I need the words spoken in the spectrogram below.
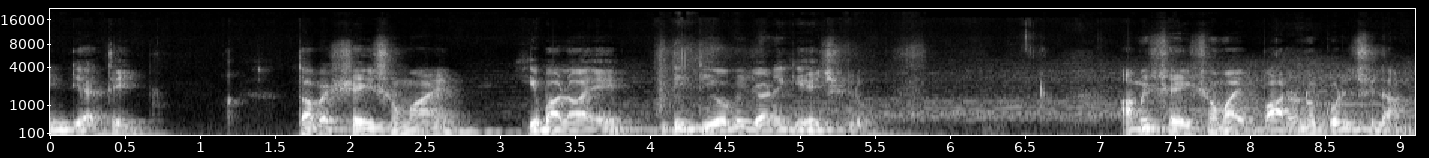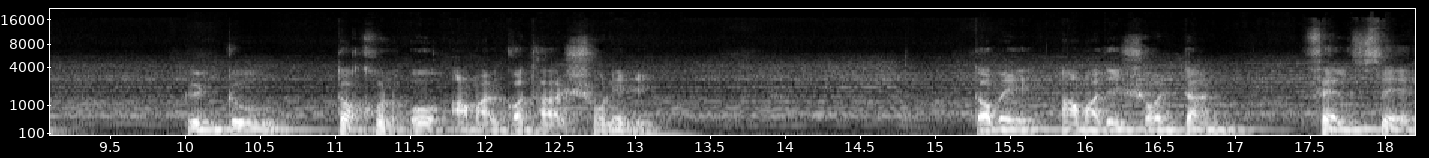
ইন্ডিয়াতেই। তবে সেই সময় হিমালয়ে দ্বিতীয় অভিযানে গিয়েছিল। আমি সেই সময় বারণও করেছিলাম, কিন্তু তখন ও আমার কথা শোনেনি। তবে আমাদের সন্তান ফেলসের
